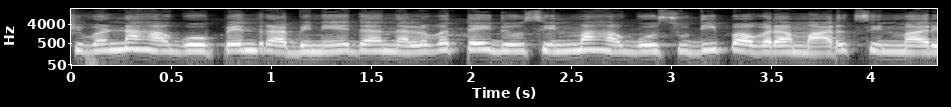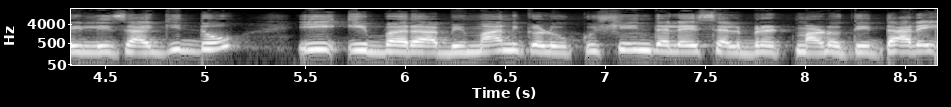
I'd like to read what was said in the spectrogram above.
ಶಿವಣ್ಣ ಹಾಗೂ ಉಪೇಂದ್ರ ಅಭಿನಯದ ನಲವತ್ತೈದು ಸಿನಿಮಾ ಹಾಗೂ ಸುದೀಪ್ ಅವರ ಮಾರ್ಕ್ ಸಿನಿಮಾ ರಿಲೀಸ್ ಆಗಿದ್ದು, ಈ ಇಬ್ಬರ ಅಭಿಮಾನಿಗಳು ಖುಷಿಯಿಂದಲೇ ಸೆಲೆಬ್ರೇಟ್ ಮಾಡುತ್ತಿದ್ದಾರೆ.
